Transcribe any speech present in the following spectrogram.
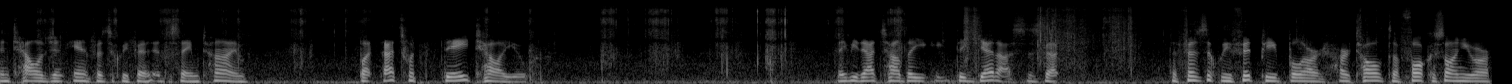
intelligent and physically fit at the same time. But that's what they tell you. Maybe that's how they they get us is that the physically fit people are, are told to focus on your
